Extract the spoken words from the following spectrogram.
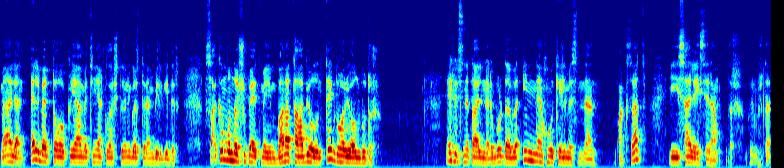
Mealen elbette o kıyametin yaklaştığını gösteren bilgidir. Sakın bunda şüphe etmeyin. Bana tabi olun. Tek doğru yol budur. Ehl-i sünnet alimleri burada ve innehu kelimesinden maksat İsa Aleyhisselam'dır buyurmuşlar.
